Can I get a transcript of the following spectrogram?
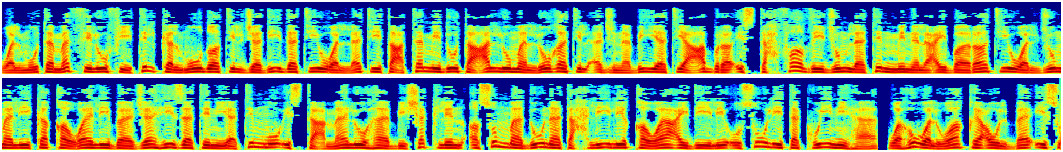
والمتمثل في تلك الموضة الجديدة والتي تعتمد تعلم اللغة الأجنبية عبر استحفاظ جملة من العبارات والجمل كقوالب جاهزة يتم استعمالها بشكل أصم دون تحليل قواعد لأصول تكوينها، وهو الواقع البائس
